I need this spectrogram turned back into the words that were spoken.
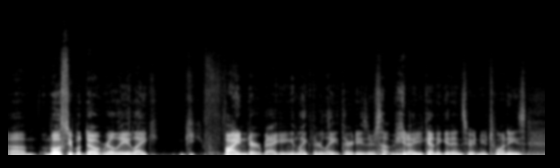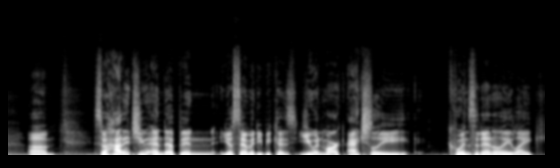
um, most people don't really like g- find dirtbagging in like their late 30s or something. You know, you kind of get into it in your 20s. Um, so how did you end up in Yosemite? Because you and Mark actually coincidentally like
